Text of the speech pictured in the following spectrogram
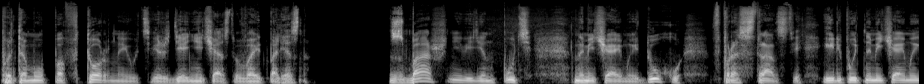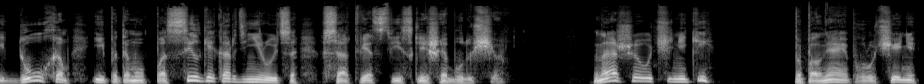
Потому повторное утверждение часто бывает полезно. С башни виден путь, намечаемый духу в пространстве, или путь, намечаемый духом, и потому посылки координируются в соответствии с клише будущего. Наши ученики, выполняя поручения,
